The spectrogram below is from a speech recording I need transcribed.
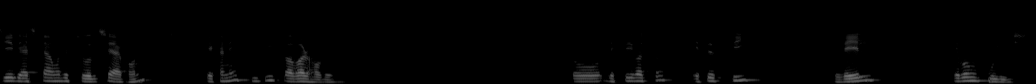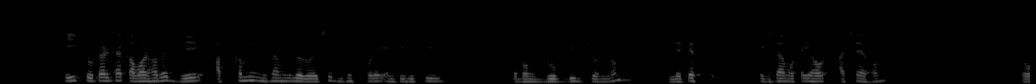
যে ব্যাচটা আমাদের চলছে এখন, সেখানে কি কি কভার হবে? তো দেখতেই পাচ্ছ এসএসসি রেল এবং পুলিশ এই টোটালটা কভার হবে যে আপকামিং এক্সামগুলো রয়েছে, বিশেষ করে এনটিপিসি এবং গ্রুপ ডির জন্য। লেটেস্ট এক্সাম ওটাই আছে এখন। তো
